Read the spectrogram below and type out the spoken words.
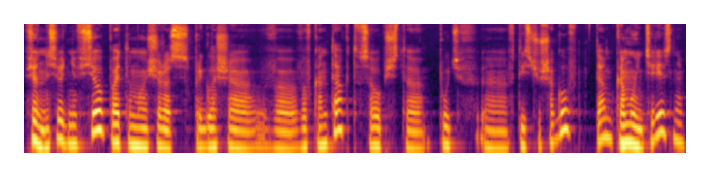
Все, на сегодня все, поэтому еще раз приглашаю в, во ВКонтакт, в сообщество «Путь в, э, в тысячу шагов». Там, кому интересно,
